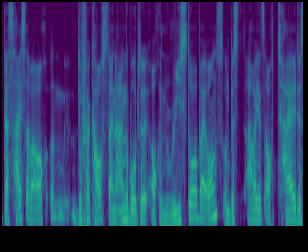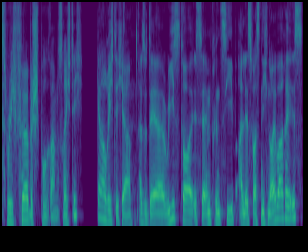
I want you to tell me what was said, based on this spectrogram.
das heißt aber auch, ähm, du verkaufst deine Angebote auch im Restore bei uns und bist aber jetzt auch Teil des Refurbished-Programms, richtig? Genau, richtig, ja. Also der Restore ist ja im Prinzip alles, was nicht Neuware ist.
